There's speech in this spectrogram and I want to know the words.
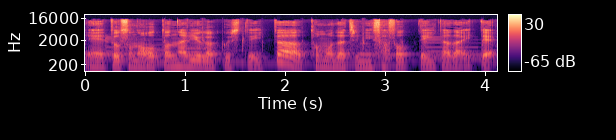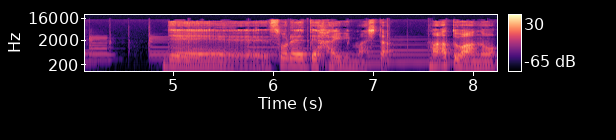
えっ、と、その大人留学していた友達に誘っていただいて、で、それで入りました。まあ、あとはあの、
